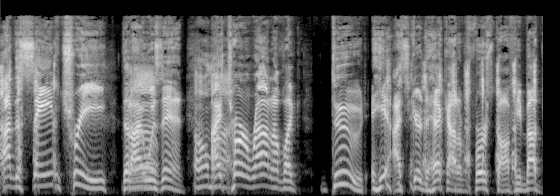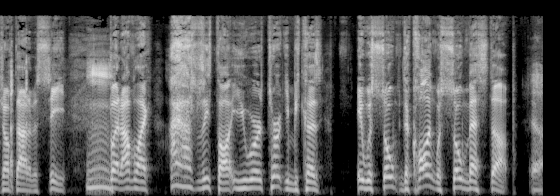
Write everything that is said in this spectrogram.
on the same tree that I was in. Oh, my. I turn around and I'm like, dude, he, I scared the heck out of him. First off, he about jumped out of his seat, Mm. but I'm like, I honestly thought you were a turkey because it was so the calling was so messed up. Yeah.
